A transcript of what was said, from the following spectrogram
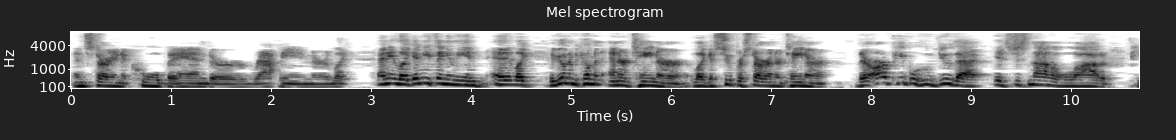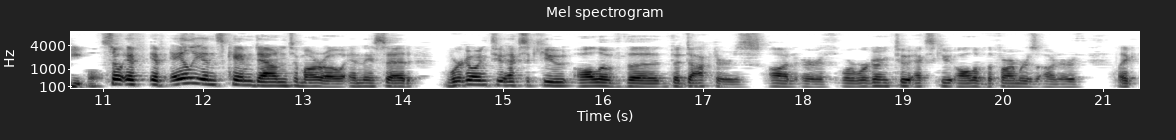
and starting a cool band or rapping or like any like anything in the eh, like if you want to become an entertainer like a superstar entertainer there are people who do that it's just not a lot of people So if if aliens came down tomorrow and they said we're going to execute all of the the doctors on Earth, or we're going to execute all of the farmers on Earth. Like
